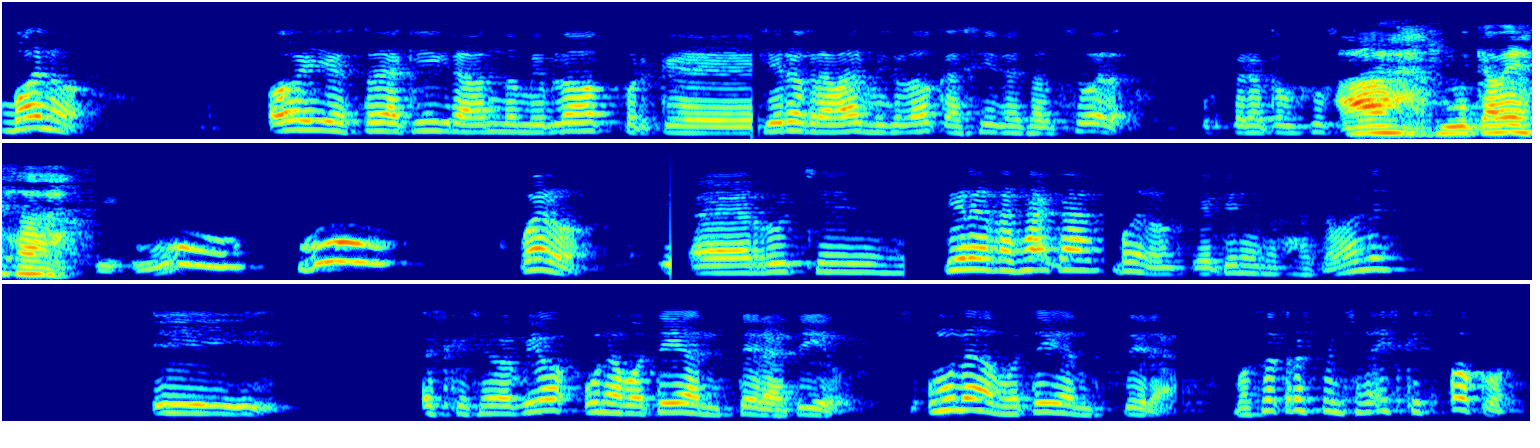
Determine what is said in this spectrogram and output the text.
Bueno, hoy estoy aquí grabando mi blog porque quiero grabar mi blog así desde el suelo. Espero que os guste. Ah, mi cabeza. Uh, uh. Bueno, eh, Ruche tiene resaca. Bueno, que tiene resaca, ¿vale? Y es que se bebió una botella entera, tío. Una botella entera. Vosotros pensaréis que es poco,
